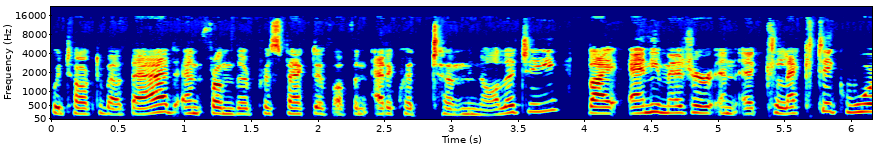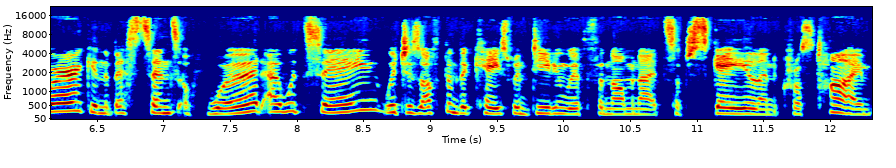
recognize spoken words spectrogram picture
we talked about that, and from the perspective of an adequate terminology. By any measure, an eclectic work in the best sense of word, I would say, which is often the case when dealing with phenomena at such scale and across time.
